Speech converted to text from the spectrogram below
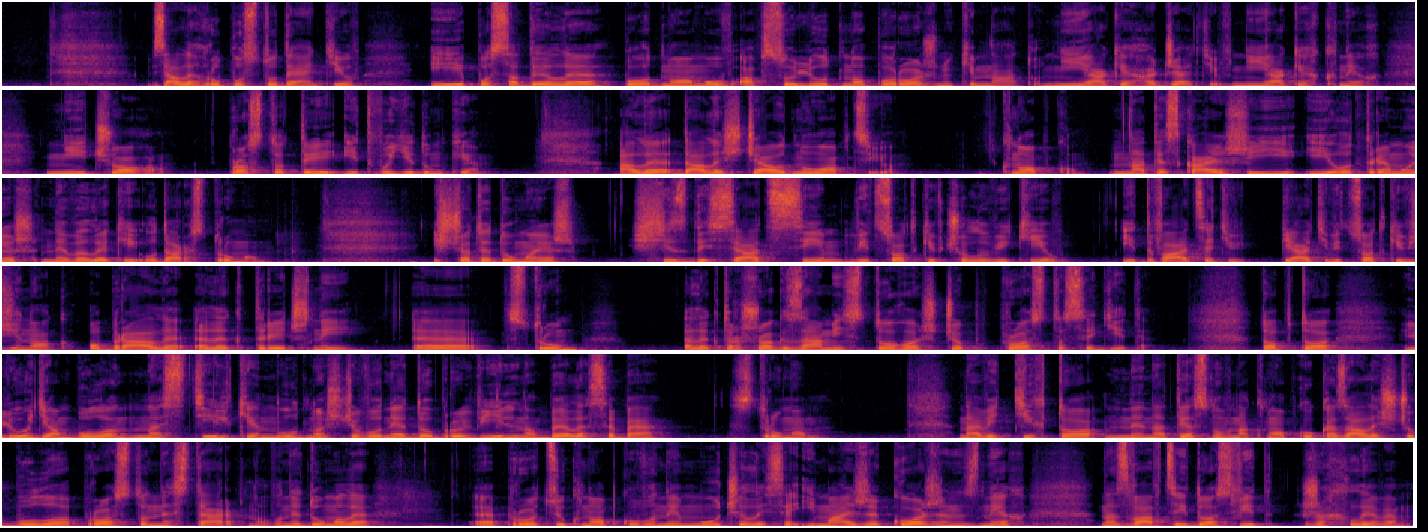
Взяли групу студентів і посадили по одному в абсолютно порожню кімнату. Ніяких гаджетів, ніяких книг, нічого. Просто ти і твої думки. Але дали ще одну опцію: кнопку. Натискаєш її і отримуєш невеликий удар струмом. І що ти думаєш? 67% чоловіків і 25% жінок обрали електричний е, струм, електрошок замість того, щоб просто сидіти. Тобто людям було настільки нудно, що вони добровільно били себе струмом. Навіть ті, хто не натиснув на кнопку, казали, що було просто нестерпно. Вони думали про цю кнопку, вони мучилися, і майже кожен з них назвав цей досвід жахливим.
